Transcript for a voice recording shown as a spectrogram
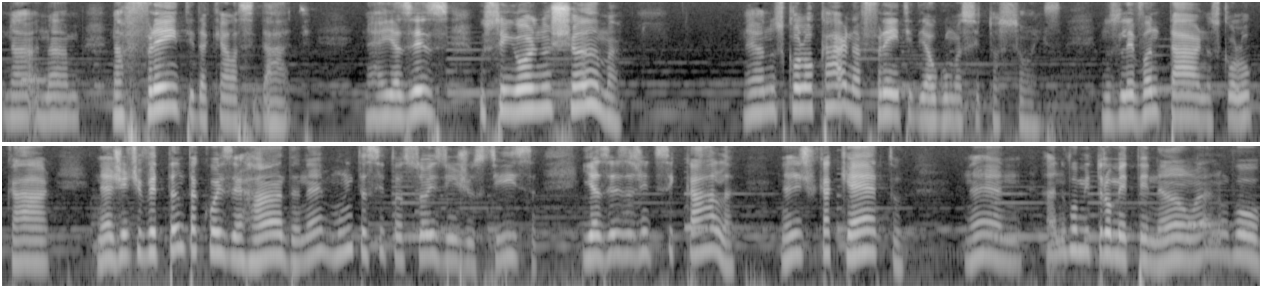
na, na, na frente daquela cidade. Né? E às vezes o Senhor nos chama né, a nos colocar na frente de algumas situações, nos levantar, nos colocar. Né? A gente vê tanta coisa errada, né? muitas situações de injustiça, e às vezes a gente se cala, né? a gente fica quieto. Né? Ah, não vou me intrometer, não. Ah, não vou,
